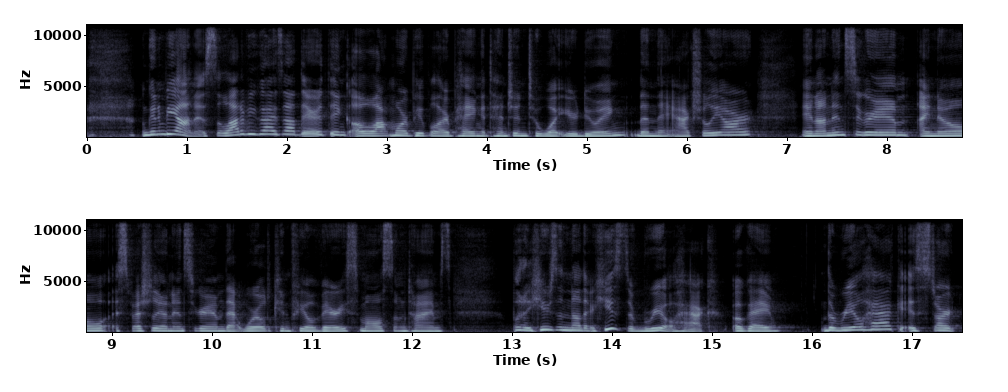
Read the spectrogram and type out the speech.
I'm going to be honest. A lot of you guys out there think a lot more people are paying attention to what you're doing than they actually are. And on Instagram, I know, especially on Instagram, that world can feel very small sometimes. But here's another, here's the real hack, okay? The real hack is start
